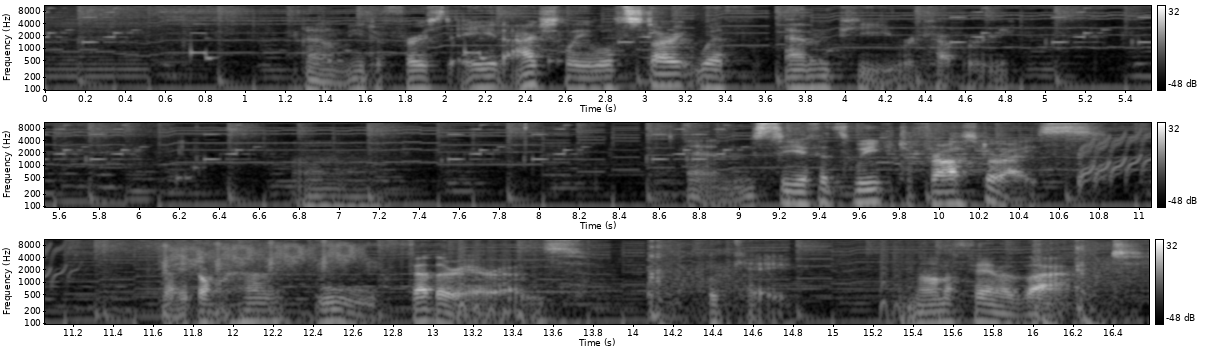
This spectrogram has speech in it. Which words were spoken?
I don't need a first aid. Actually, we'll start with MP recovery. Uh, and see if it's weak to frost or ice. I don't have... Ooh, feather arrows. Okay. Not a fan of that.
